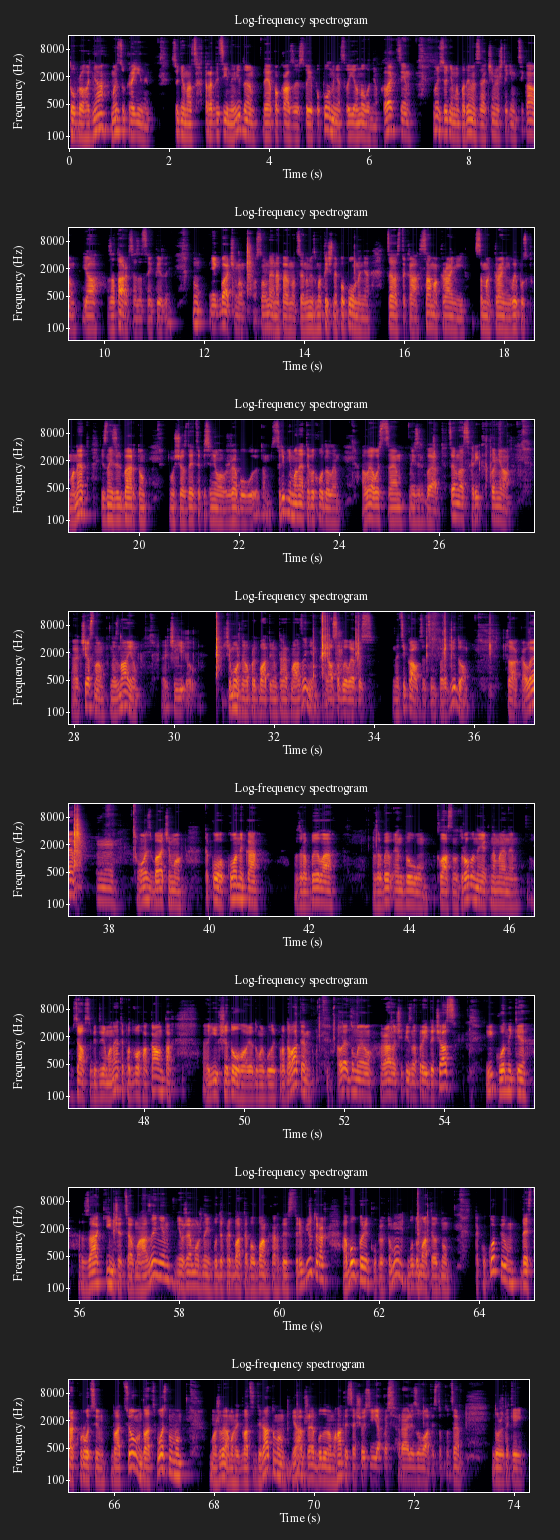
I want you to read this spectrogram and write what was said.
Доброго дня, ми з України. Сьогодні у нас традиційне відео, де я показую свої поповнення, свої оновлення в колекції. Ну і сьогодні ми подивимося, чим ж таким цікавим я затарився за цей тиждень. Ну, як бачимо, основне, напевно, це нумізматичне поповнення. Це ось така сама крайній, сама крайній випуск монет із Нейзельберту. Тому що, здається, після нього вже були там срібні монети виходили. Але ось це Нейзельберт. Це в нас рік коня. Е, Чесно, не знаю. Е, Чи, чи можна його придбати в інтернет-магазині? Я особливо якось не цікавився цим перед відео. Так, але ось бачимо, такого коника зробила, зробив НБУ. Класно зроблений, як на мене. Взяв собі дві монети по двох аккаунтах. Е, Їх ще довго, я думаю, будуть продавати. Але думаю, рано чи пізно прийде час, і коники закінчаться в магазині, і вже можна їх буде придбати або в банках, дистриб'юторах, або в перекупів. Тому буду мати одну таку копію. Десь так в році 27, 28, можливо, може 29-му, я вже буду намагатися щось і якось реалізуватись. Тобто, це дуже такий.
